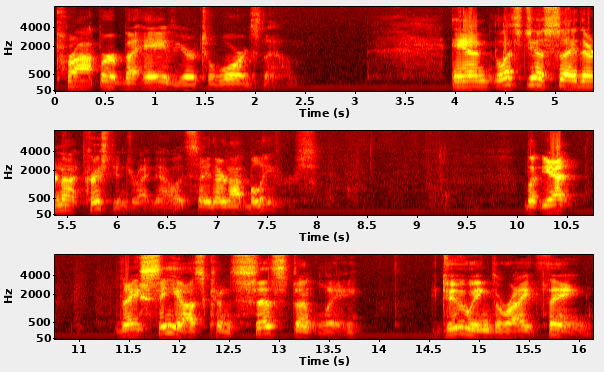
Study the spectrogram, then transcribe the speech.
proper behavior towards them. And let's just say they're not Christians right now. Let's say they're not believers. But yet, they see us consistently doing the right thing.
